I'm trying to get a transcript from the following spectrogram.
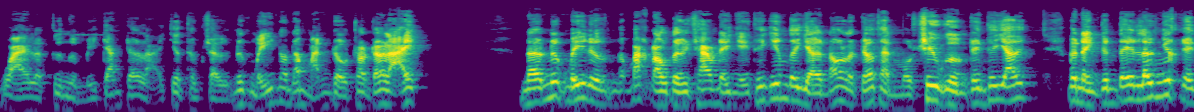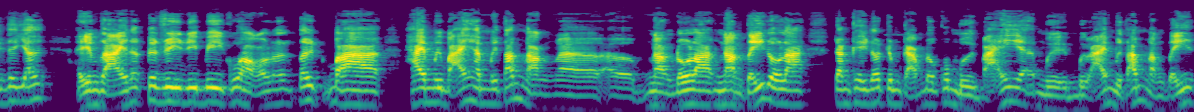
white là cứ người Mỹ trắng trở lại chứ thực sự nước Mỹ nó đã mạnh rồi sao trở lại? Nước Mỹ được bắt đầu từ sau đệ nhị thế chiến tới giờ nó là trở thành một siêu cường trên thế giới. Cái nền kinh tế lớn nhất trên thế giới hiện tại đó cái GDP của họ nó tới ba hai mươi bảy hai mươi tám ngàn uh, ngàn đô la ngàn tỷ đô la. Trong khi đó trung cộng đâu có 17 10 17 18 ngàn tỷ.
